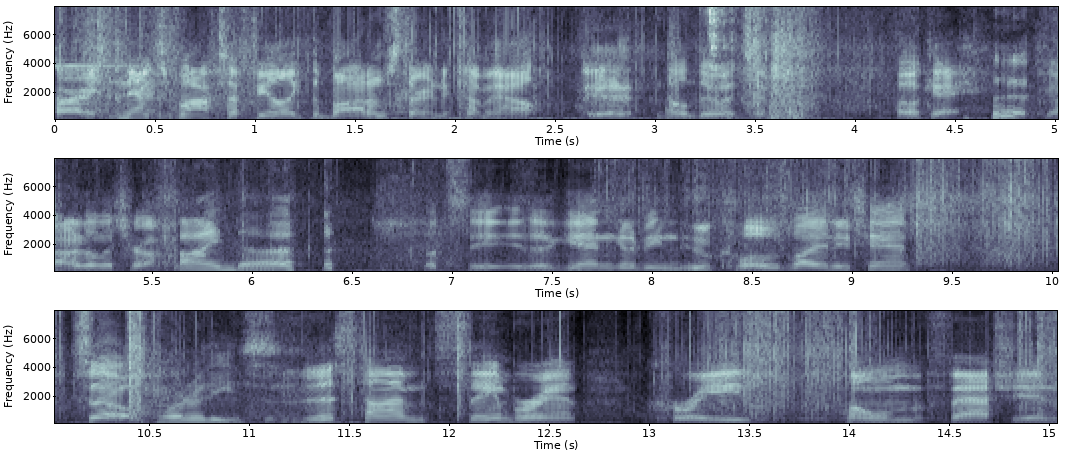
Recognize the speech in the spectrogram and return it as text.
All right, next box, I feel like the bottom's starting to come out. Ugh, Don't do it to me. Okay, got it on the truck. Kinda. Let's see, is it again gonna be new clothes by any chance? So, what are these? this time, same brand, Craze, Home Fashion.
